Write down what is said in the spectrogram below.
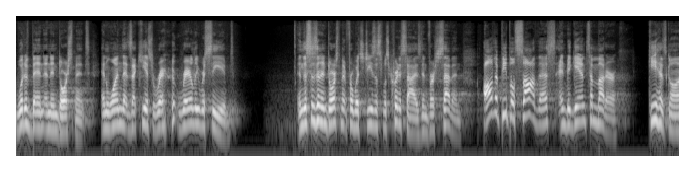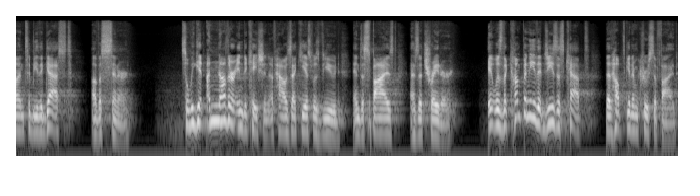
would have been an endorsement, and one that Zacchaeus rarely received. And this is an endorsement for which Jesus was criticized in verse 7. All the people saw this and began to mutter, He has gone to be the guest of a sinner. So we get another indication of how Zacchaeus was viewed and despised as a traitor. It was the company that Jesus kept that helped get him crucified.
